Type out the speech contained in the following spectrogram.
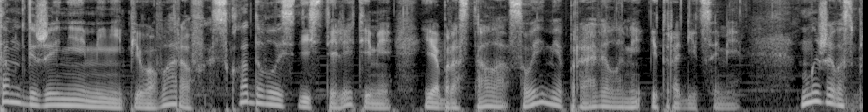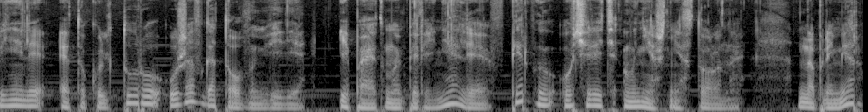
там движение мини-пивоваров складывалось десятилетиями и обрастало своими правилами и традициями. Мы же восприняли эту культуру уже в готовом виде, и поэтому переняли в первую очередь внешние стороны. Например,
